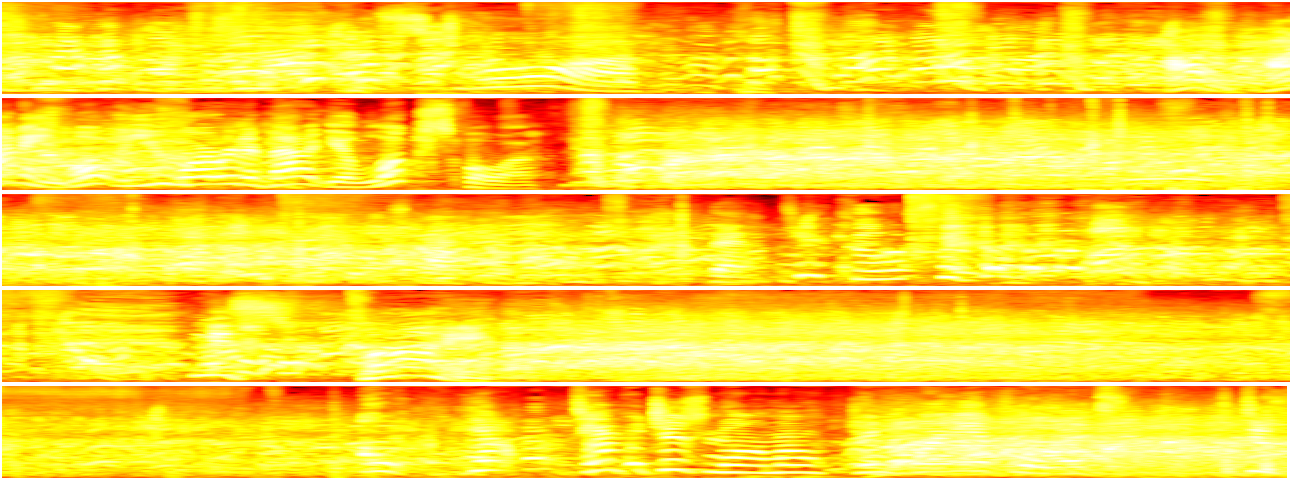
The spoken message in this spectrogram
Not a straw. Oh, honey, what were you worried about your looks for? That tickles. Miss Fine. Oh, yeah, temperature's normal. Drink plenty of fluids. Just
